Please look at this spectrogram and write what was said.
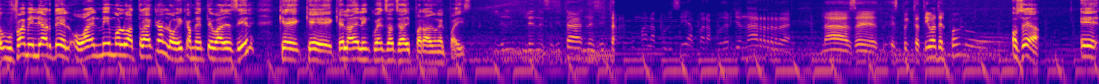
un familiar de él o a él mismo lo atracan, lógicamente va a decir que, que la delincuencia se ha disparado en el país necesita, necesitar algo más la policía para poder llenar las eh, expectativas del pueblo? O sea, eh,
